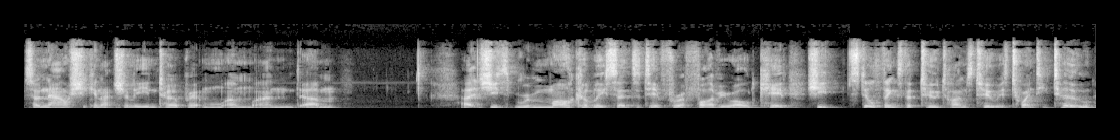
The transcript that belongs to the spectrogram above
So now she can actually interpret and, um, and um, uh, she's remarkably sensitive for a five year old kid. She still thinks that two times two is 22,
